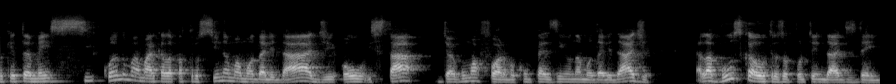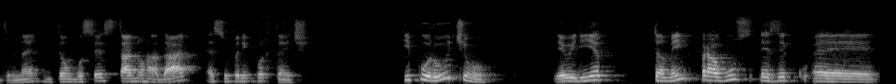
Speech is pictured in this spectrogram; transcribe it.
Porque também, se quando uma marca ela patrocina uma modalidade ou está, de alguma forma, com o um pezinho na modalidade, ela busca outras oportunidades dentro, né? Então, você estar no radar é super importante. E por último, eu iria também para alguns é,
